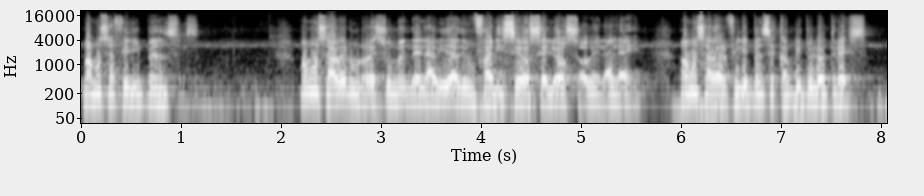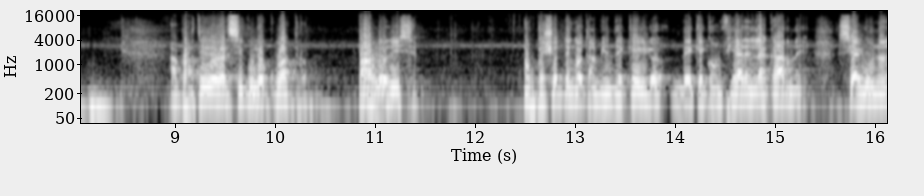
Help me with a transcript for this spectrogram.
Vamos a Filipenses. Vamos a ver un resumen de la vida de un fariseo celoso de la ley. Vamos a ver Filipenses capítulo 3, a partir del versículo 4. Pablo dice, aunque yo tengo también de qué, de qué confiar en la carne, si alguno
